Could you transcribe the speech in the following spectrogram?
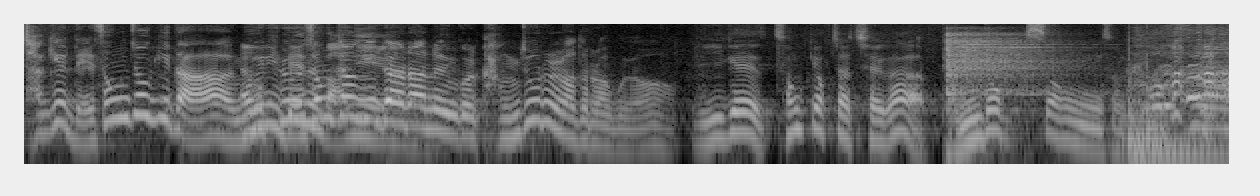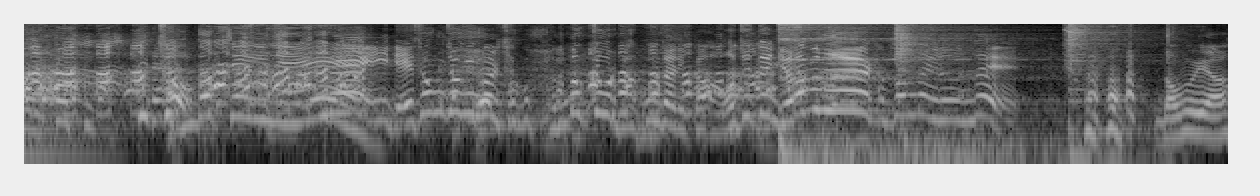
자기가 내성적이다, 은근히 표현을 내성적이다라는 걸 강조를 하더라고요. 이게 성격 자체가 변덕성 성격. 그쵸? 변덕쟁이네. 이 내성적인 걸 자꾸 변덕적으로 바꾼다니까. 어쨌든 여러분들 감사합니다 이러는데 너무야.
